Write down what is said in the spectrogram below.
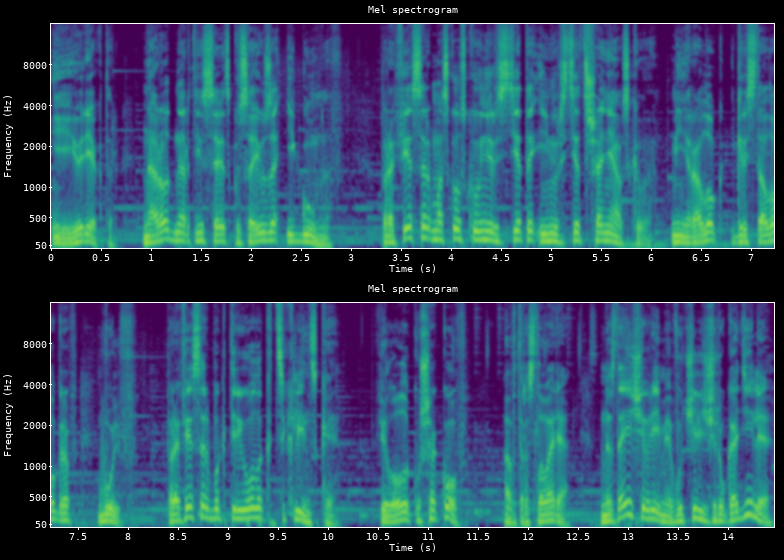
и ее ректор, народный артист Советского Союза Игумнов, профессор Московского университета и университет Шанявского, минералог и кристаллограф Вульф, профессор-бактериолог Циклинская, филолог Ушаков, автор словаря. В настоящее время в училище рукоделия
